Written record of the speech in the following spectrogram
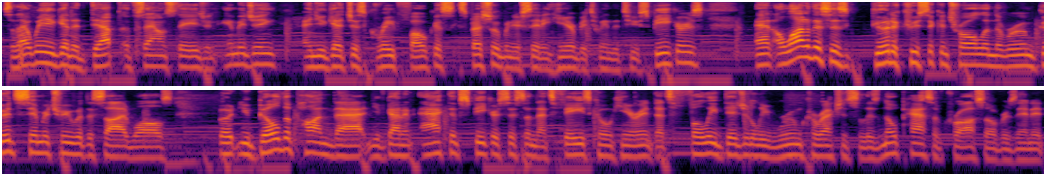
So that way you get a depth of soundstage and imaging and you get just great focus, especially when you're sitting here between the two speakers. And a lot of this is good acoustic control in the room, good symmetry with the sidewalls, but you build upon that. You've got an active speaker system that's phase coherent, that's fully digitally room correction, so there's no passive crossovers in it.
